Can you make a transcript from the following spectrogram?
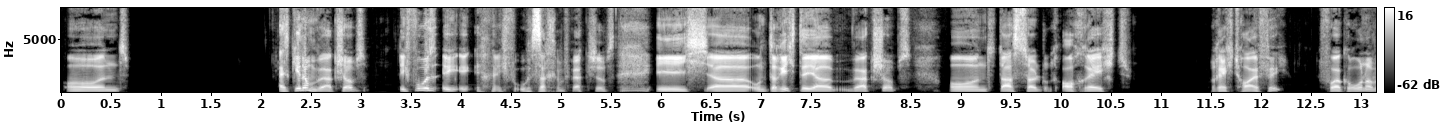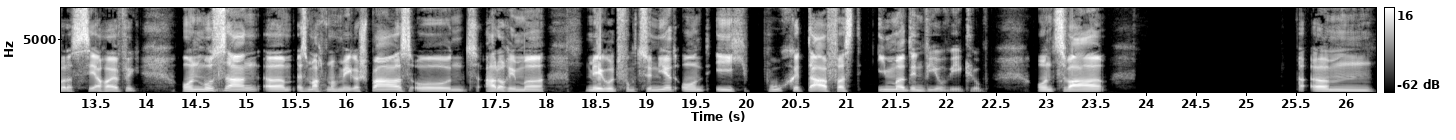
Und es geht um Workshops. Ich, verur ich, ich verursache Workshops. Ich äh, unterrichte ja Workshops und das halt auch recht, recht häufig. Vor Corona war das sehr häufig und muss sagen, ähm, es macht noch mega Spaß und hat auch immer mega gut funktioniert und ich buche da fast immer den WoW-Club. Und zwar, ähm,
